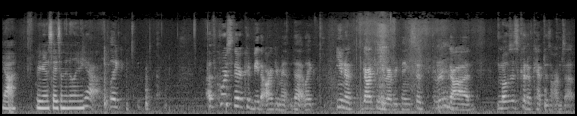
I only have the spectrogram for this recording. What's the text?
yeah. Were you gonna say something, Delaney? Yeah, like, of course, there could be the argument that, like, you know, God can do everything. So through God, Moses could have kept his arms up.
